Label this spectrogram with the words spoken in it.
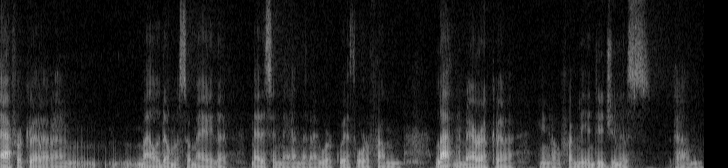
Africa, and Malidoma Somé, the medicine man that I work with, or from Latin America, you know, from the indigenous um,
